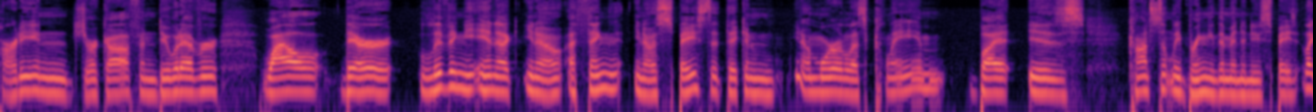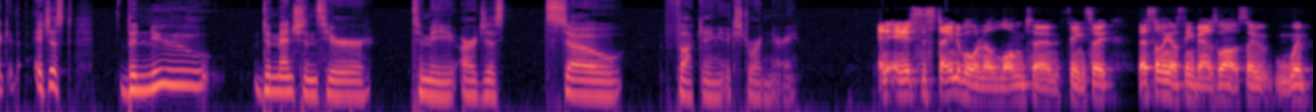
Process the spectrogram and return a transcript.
party and jerk off and do whatever while they're living in a, you know, a thing, you know, a space that they can, you know, more or less claim, but is constantly bringing them into new space. Like, it just, the new dimensions here to me are just so fucking extraordinary. And, and it's sustainable in a long term thing. So that's something I was thinking about as well. So we're,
